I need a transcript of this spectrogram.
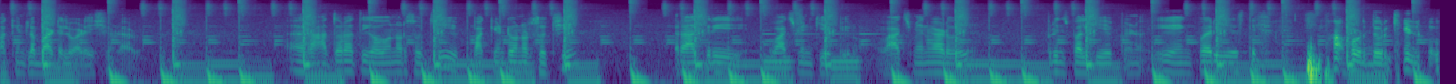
పక్కింట్లో బాటిల్ పడేసిండు ఆడు. రాతోరాతిగా ఓనర్స్ వచ్చి పక్కింటి ఓనర్స్ వచ్చి రాత్రి వాచ్మెన్కి చెప్పారు వాచ్మెన్ గాడు పోయి ప్రిన్సిపాల్కి చెప్పాడు ఇక ఎంక్వైరీ చేస్తే మా వాడు దొరికిండు.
